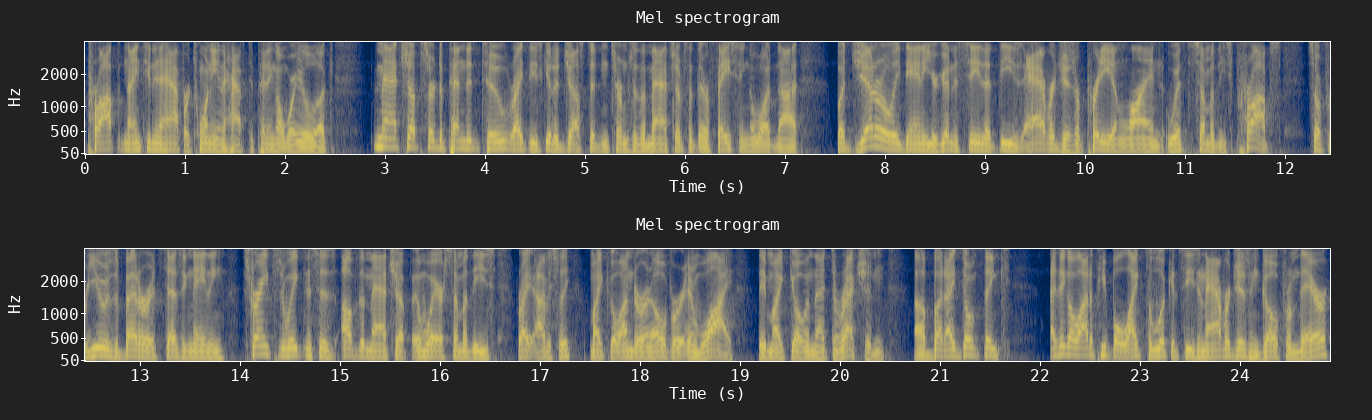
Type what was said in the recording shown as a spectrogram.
prop 19.5 or 20.5, depending on where you look. Matchups are dependent too, right? These get adjusted in terms of the matchups that they're facing and whatnot. But generally, Danny, you're going to see that these averages are pretty in line with some of these props. So for you as a better, it's designating strengths and weaknesses of the matchup and where some of these, right, obviously, might go under and over and why they might go in that direction. Uh, but I don't think, I think a lot of people like to look at season averages and go from there.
